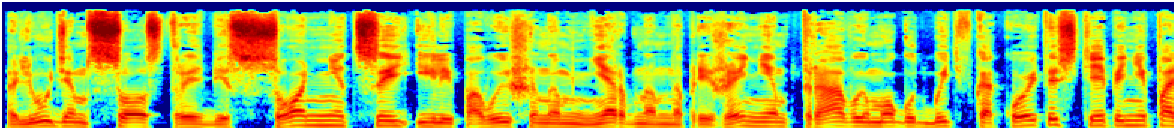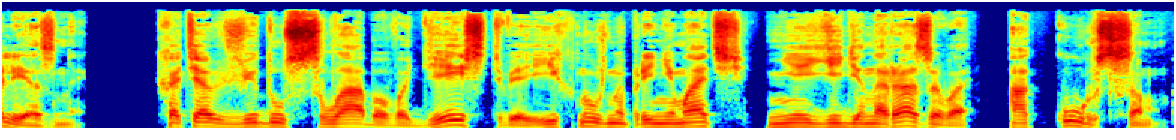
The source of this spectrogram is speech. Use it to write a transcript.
Людям с острой бессонницей или повышенным нервным напряжением травы могут быть в какой-то степени полезны, хотя ввиду слабого действия их нужно принимать не единоразово, а курсом,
